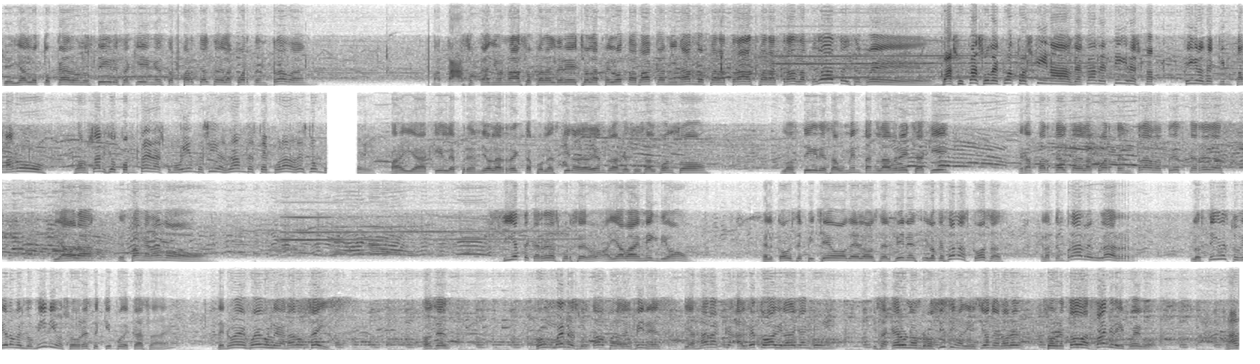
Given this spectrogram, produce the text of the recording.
que ya lo tocaron los Tigres aquí en esta parte alta de la cuarta entrada. Batazo, cañonazo para el derecho, la pelota va caminando para atrás, para atrás la pelota y se fue. Va su caso de cuatro esquinas de acá de Tigres, Tigres de Quintana Roo, por Sergio Contreras, como bien decías, grandes temporadas de este hombre. Vaya, aquí le prendió la recta por la esquina de adentro a Jesús Alfonso. Los Tigres aumentan la brecha aquí. En la parte alta de la cuarta entrada, tres carreras. Y ahora están ganando siete carreras por cero. Allá va Emigdio, el coach de picheo de los Delfines. Y lo que son las cosas, en la temporada regular, los Tigres tuvieron el dominio sobre este equipo de casa. ¿eh? De nueve juegos le ganaron seis. Entonces, fue un buen resultado para Delfines viajar a, al Beto Ávila de Cancún y sacar una honrosísima división de honores, sobre todo a sangre y fuego.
